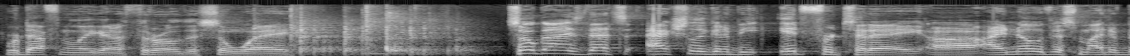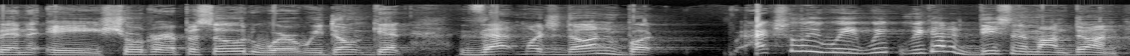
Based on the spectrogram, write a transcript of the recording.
we're definitely gonna throw this away. So guys, that's actually gonna be it for today. Uh, I know this might have been a shorter episode where we don't get that much done, but actually we, we, we, got a decent amount done.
